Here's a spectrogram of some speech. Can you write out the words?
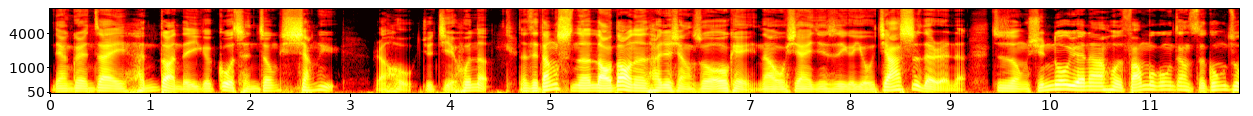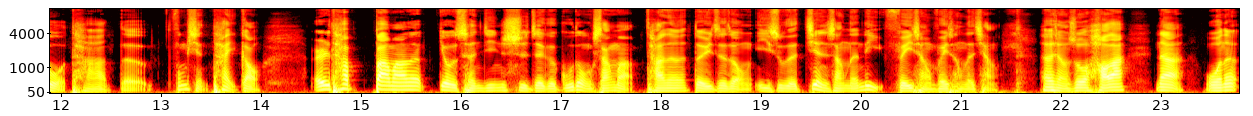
两个人在很短的一个过程中相遇。然后就结婚了。那在当时呢，老道呢他就想说，OK，那我现在已经是一个有家室的人了，这种巡逻员啊或者伐木工这样子的工作，他的风险太高。而他爸妈呢又曾经是这个古董商嘛，他呢对于这种艺术的鉴赏能力非常非常的强。他就想说，好啦，那我呢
